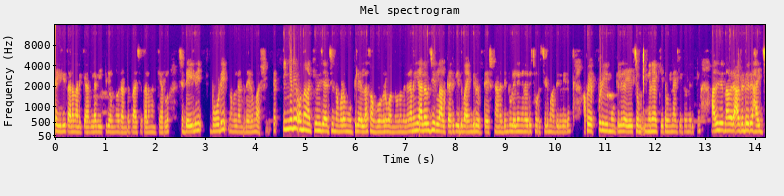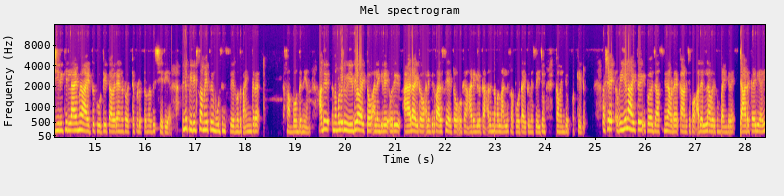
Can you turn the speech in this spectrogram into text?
ഡെയിലി തല നനയ്ക്കാറില്ല. വീക്കിലി ഒന്നോ രണ്ട് പ്രാവശ്യം തല നനയ്ക്കാറുള്ളൂ. പക്ഷെ ഡെയിലി ബോഡി നമ്മൾ രണ്ടു നേരം വാഷ് ഇങ്ങനെ ഒന്ന് ആക്കി വിചാരിച്ച് നമ്മുടെ മൂക്കിൽ എല്ലാ സംഭവങ്ങളും വന്നോളുന്നില്ല. കാരണം ഈ അലർജി ഉള്ള ആൾക്കാർക്ക് ഇത് ഭയങ്കര ഇറിറ്റേഷൻ ആണ്. ഇതിന്റെ ഉള്ളിൽ ഇങ്ങനെ ഒരു ചൊറിച്ചിൽ മാതിരി വരും. അപ്പൊ എപ്പോഴും ഈ മൂക്കിൽ കഴിച്ചും ഇങ്ങനെ ആക്കിയിട്ടും ഇങ്ങനെ ആക്കിയിട്ടും ഇരിക്കും അത് അവരുടെ ഒരു ഹൈജീനിക് ഇല്ലായ്മ ആയിട്ട് കൂട്ടിയിട്ട് അവരെ അങ്ങോട്ട് ഒറ്റപ്പെടുത്തുന്നത് ശരിയാണ്. പിന്നെ പീരീഡ് സമയത്ത് മൂഡ് സിൻസ് വരുന്നത് ഭയങ്കര സംഭവം തന്നെയാണ്. അത് നമ്മളൊരു വീഡിയോ ആയിട്ടോ അല്ലെങ്കിൽ ഒരു ആഡ് ആയിട്ടോ അല്ലെങ്കിൽ പരസ്യമായിട്ടോ ഒക്കെ ആരെങ്കിലും അത് നമ്മൾ നല്ല സപ്പോർട്ടായിട്ട് മെസ്സേജും കമന്റും ഒക്കെ ഇട്ടു പക്ഷേ റിയൽ ആയിട്ട് ഇപ്പോൾ ജാസ്മിൻ അവിടെ കാണിച്ചപ്പോൾ അതെല്ലാവർക്കും ഭയങ്കര ചാടക്കാരിയായി.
